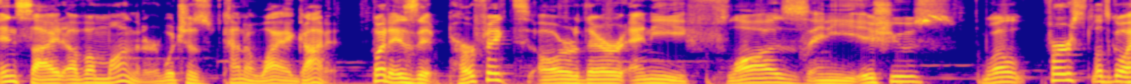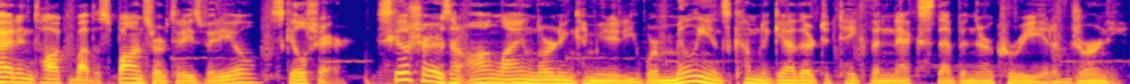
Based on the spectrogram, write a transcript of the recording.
inside of a monitor, which is kind of why I got it. But is it perfect? Are there any flaws, any issues? Well, first, let's go ahead and talk about the sponsor of today's video, Skillshare. Skillshare is an online learning community where millions come together to take the next step in their creative journey.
